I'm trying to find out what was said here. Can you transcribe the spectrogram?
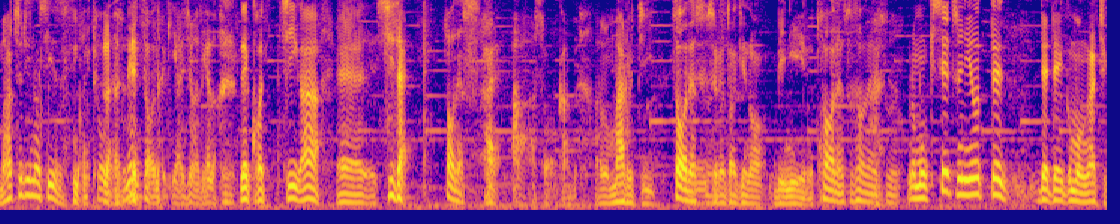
祭りのシーズンになったら出そうな気がしますけど。でこっちが、えー、資材そうです。はい。ああそうか。あのマルチそうです。する時のビニールとそうですそうです、はい、もう季節によって出ていくもんが違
